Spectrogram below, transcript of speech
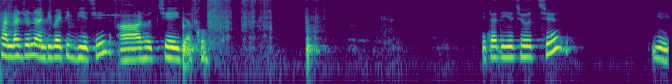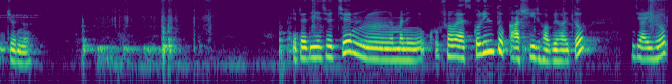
ঠান্ডার জন্য অ্যান্টিবায়োটিক দিয়েছে। আর হচ্ছে এই দেখো। এটা দিয়েছে হচ্ছে ইয়ের জন্য। এটা দিয়েছে হচ্ছে মানে খুব সময়, অ্যাসকরিল তো কাশির হবে হয়তো। যাই হোক।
